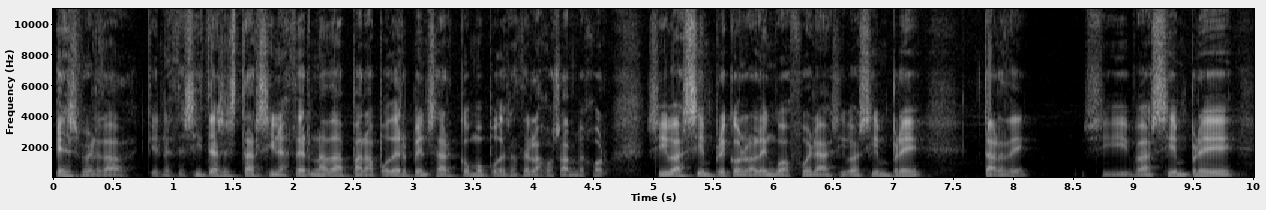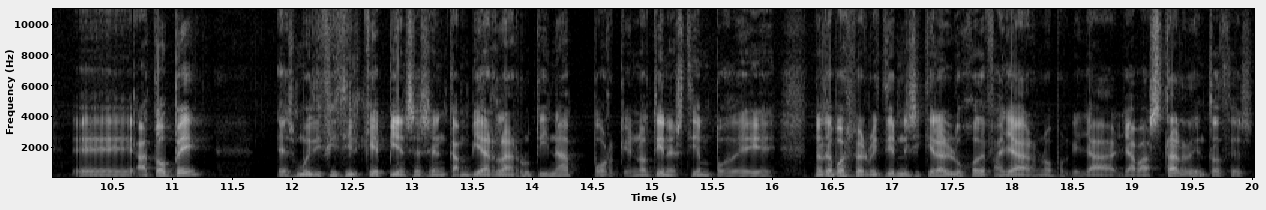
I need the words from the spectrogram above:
es verdad que necesitas estar sin hacer nada para poder pensar cómo puedes hacer las cosas mejor. Si vas siempre con la lengua afuera, si vas siempre tarde, si vas siempre eh, a tope, es muy difícil que pienses en cambiar la rutina porque no tienes tiempo de... No te puedes permitir ni siquiera el lujo de fallar, ¿no? Porque ya, ya vas tarde. Entonces,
